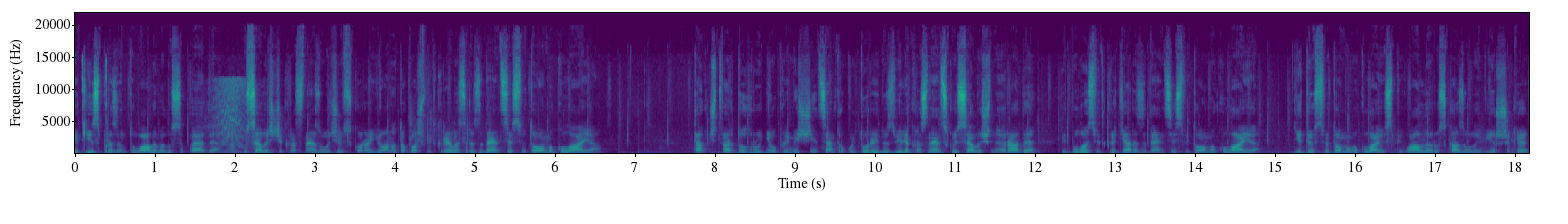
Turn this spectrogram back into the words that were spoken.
які спрезентували велосипеди. У селищі Красне Золочівського району також відкрилась резиденція Святого Миколая. Так, 4 грудня у приміщенні Центру культури і дозвілля Красненської селищної ради відбулось відкриття резиденції Святого Миколая. Діти у Святому Миколаю співали, розказували віршики,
